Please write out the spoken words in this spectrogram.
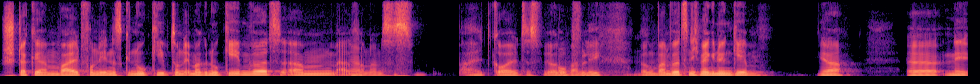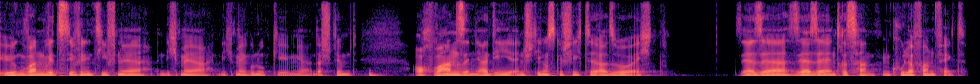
Stöcke im Wald, von denen es genug gibt und immer genug geben wird, ähm, ja. sondern es ist halt Gold. Das irgendwann irgendwann wird es nicht mehr genügend geben. Ja, äh, nee, irgendwann wird es definitiv ne, nicht, mehr, nicht mehr genug geben. Ja, das stimmt. Auch Wahnsinn, ja, die Entstehungsgeschichte, also echt sehr, sehr, sehr, sehr interessant. Ein cooler Fun Fact.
